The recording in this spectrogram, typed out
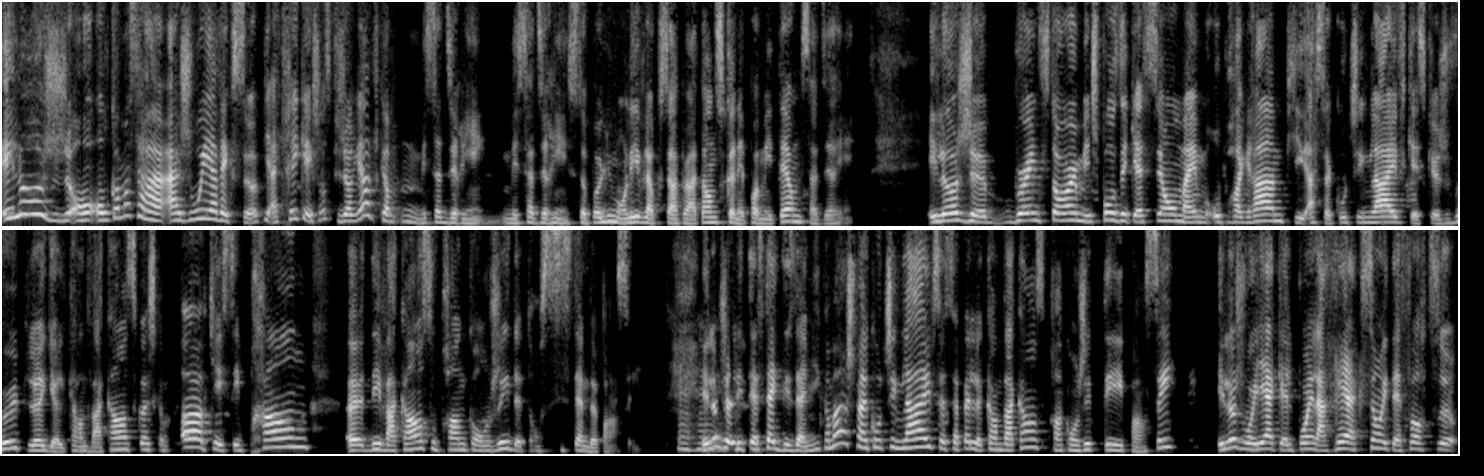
Et là, on, commence à, jouer avec ça, puis à créer quelque chose. Puis je regarde, je suis comme, hum, mais ça dit rien. Mais ça dit rien. Si tu n'as pas lu mon livre, La poussière peut attendre, tu connais pas mes termes, ça dit rien. Et là, je brainstorm et je pose des questions même au programme, puis à ce coaching live, qu'est-ce que je veux? Puis là, il y a le camp de vacances. Quoi. Je suis comme, ah, OK, c'est prendre euh, des vacances ou prendre congé de ton système de pensée. Et là, mm-hmm. je l'ai testé avec des amis. Comment je fais un coaching live? Ça s'appelle le camp de vacances, prends congé de tes pensées. Et là, je voyais à quel point la réaction était forte sur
